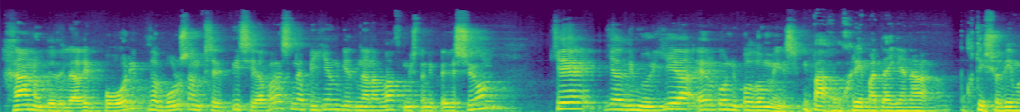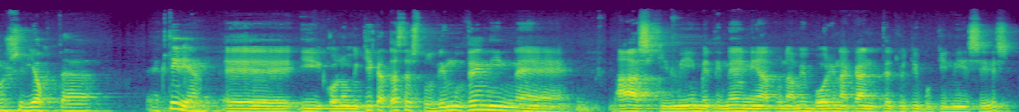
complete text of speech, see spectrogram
χάνονται δηλαδή πόροι που θα μπορούσαν εξαιτήσια βάση να πηγαίνουν για την αναβάθμιση των υπηρεσιών και για δημιουργία έργων υποδομής. Υπάρχουν χρήματα για να αποκτήσει ο Δήμος ιδιόκτητα ε, κτίρια; Ε, η οικονομική κατάσταση του Δήμου δεν είναι άσχημη με την έννοια του να μην μπορεί να κάνει τέτοιου τύπου κινήσεις.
